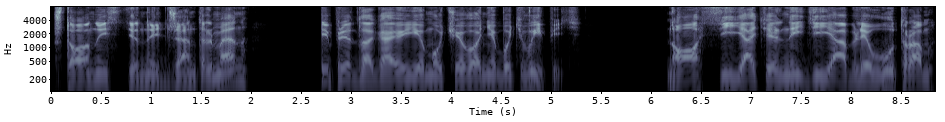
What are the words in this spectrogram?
что он истинный джентльмен, и предлагаю ему чего-нибудь выпить. Но сиятельный дьябле утром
